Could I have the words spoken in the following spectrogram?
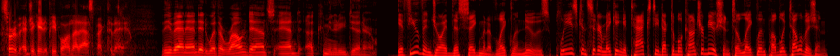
sort of educated people on that aspect today. The event ended with a round dance and a community dinner. If you've enjoyed this segment of Lakeland News, please consider making a tax-deductible contribution to Lakeland Public Television.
